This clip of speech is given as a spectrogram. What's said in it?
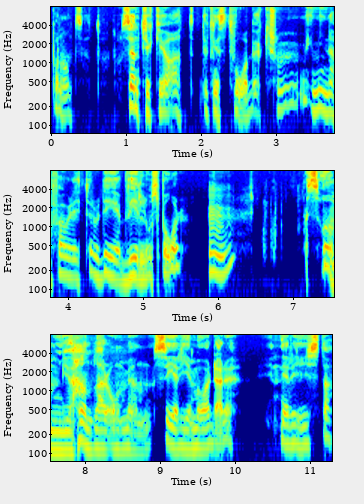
på något sätt. Sen tycker jag att det finns två böcker som är mina favoriter och det är Villospår. Mm. Som ju handlar om en seriemördare nere i Ystad.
